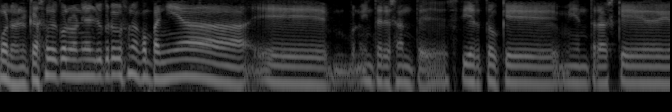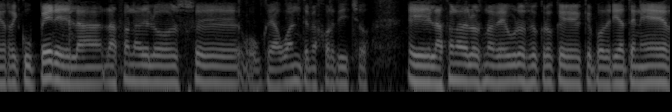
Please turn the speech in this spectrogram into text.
Bueno, en el caso de Colonial yo creo que es una compañía eh, bueno, interesante. Es cierto que mientras que recupere la, zona de los, eh, o que aguante, mejor dicho, eh, la zona de los 9 euros, yo creo que, podría tener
